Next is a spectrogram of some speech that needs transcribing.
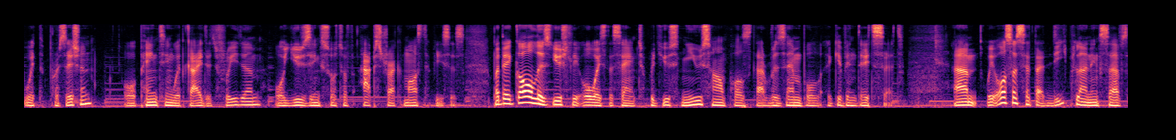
with precision or painting with guided freedom or using sort of abstract masterpieces. But their goal is usually always the same to produce new samples that resemble a given dataset. Um, we also said that deep learning serves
